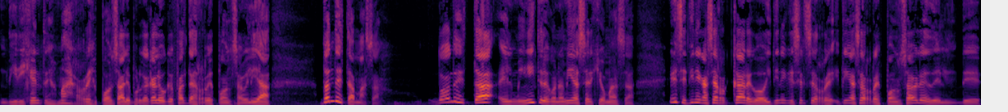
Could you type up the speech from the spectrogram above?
dirigentes más responsables, porque acá lo que falta es responsabilidad. ¿Dónde está Massa? ¿Dónde está el ministro de Economía Sergio Massa? Él se tiene que hacer cargo y tiene que, serse, tiene que ser responsable de,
